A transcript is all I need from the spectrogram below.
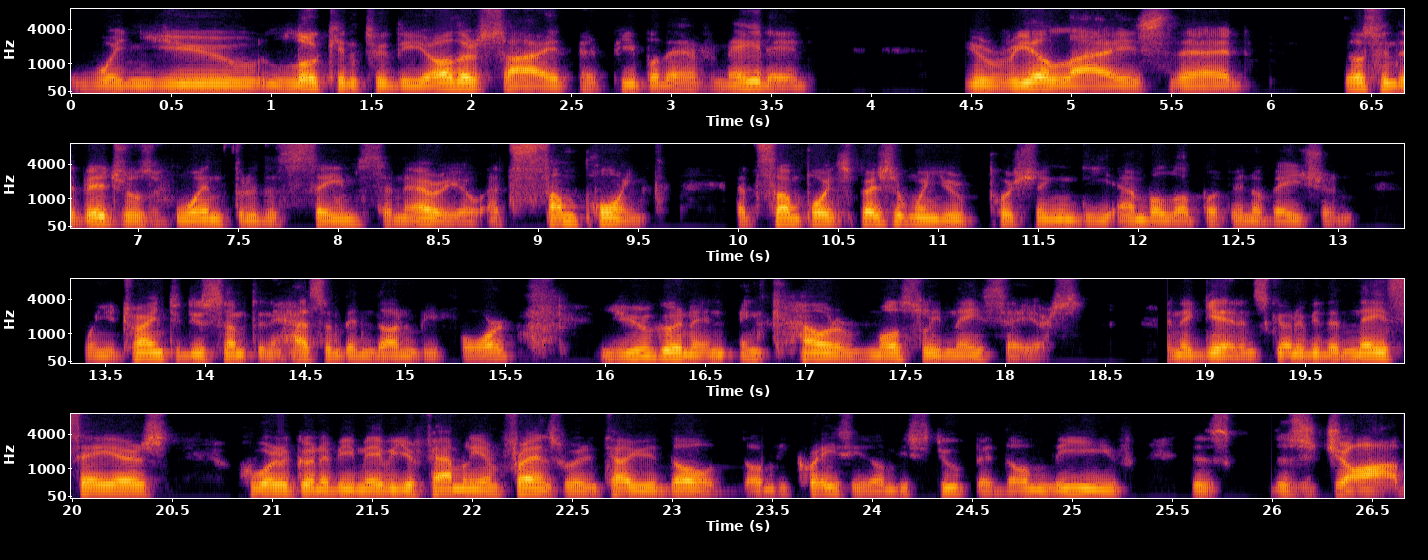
when you look into the other side at people that have made it you realize that those individuals went through the same scenario at some point at some point especially when you're pushing the envelope of innovation. When you're trying to do something that hasn't been done before you're going to encounter mostly naysayers. And again it's going to be the naysayers who are going to be maybe your family and friends who are going to tell you don't don't be crazy don't be stupid don't leave this this job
